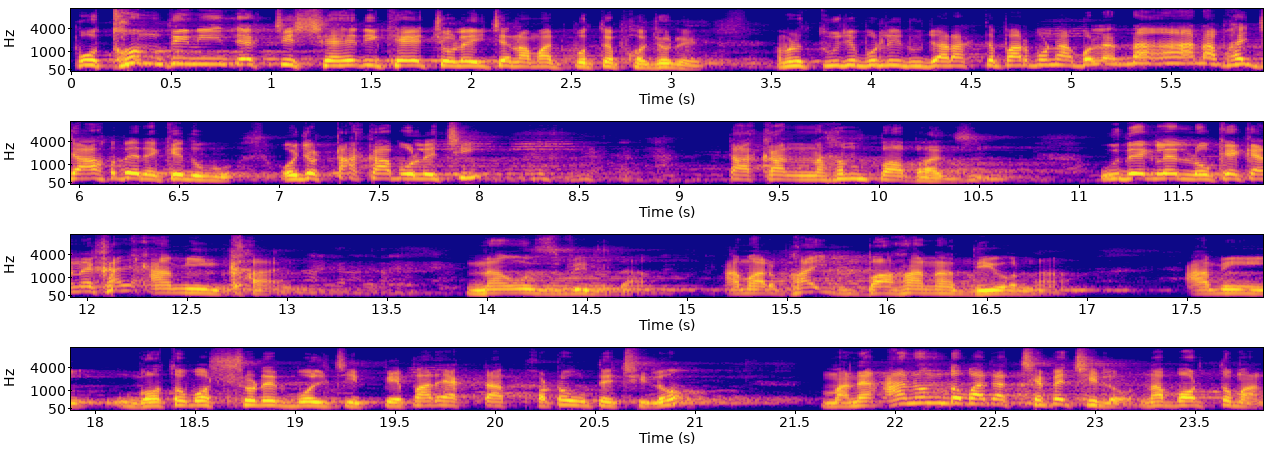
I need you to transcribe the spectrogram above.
প্রথম দিনই দেখছি সেহেরি খেয়ে চলেইছে নামাজ পড়তে ফজরে। আমরা তুই যে বলি রোজা রাখতে পারব না? বলে না না ভাই, যা হবে রেখে দেবো। ওই যে টাকা বলেছি, টাকার নাম পাবাজি। ও দেখলে লোকে কেন খায়? আমি খাই নাউজবিল্লা আমার ভাই বাহানা দিও না। আমি গত বৎসরের বলছি, পেপারে একটা ফটো উঠেছিল মানে আনন্দবাজার ছেপেছিল, না বর্তমান?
